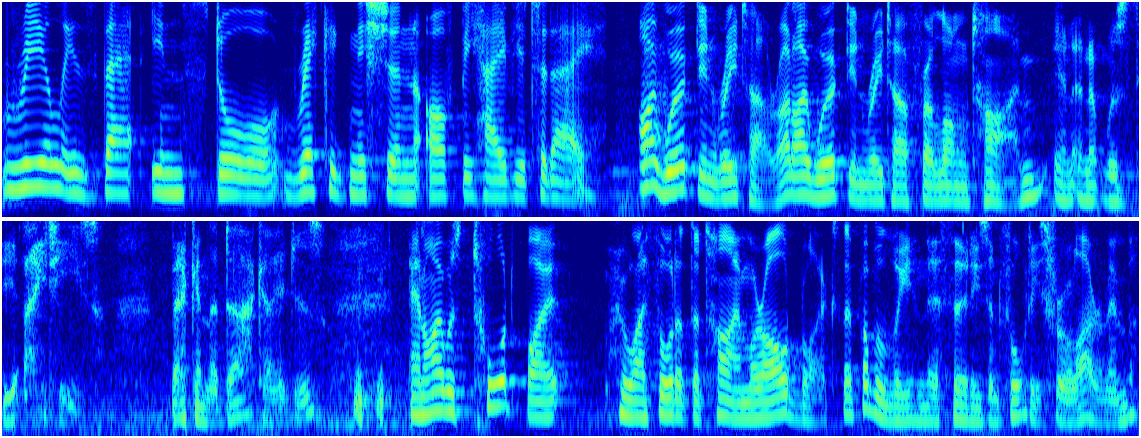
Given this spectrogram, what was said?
real is that in store recognition of behaviour today? I worked in retail, right? I worked in retail for a long time, and, and it was the 80s, back in the dark ages. and I was taught by who I thought at the time were old blokes. They're probably in their 30s and 40s, for all I remember.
